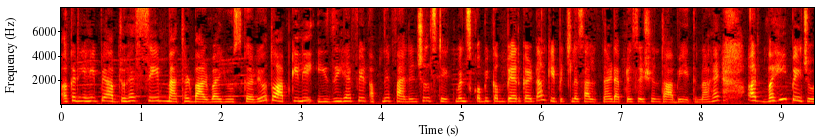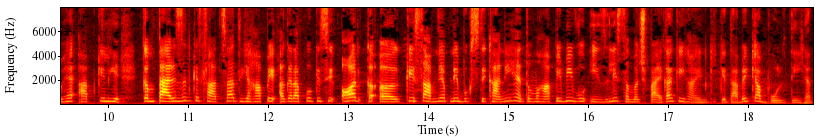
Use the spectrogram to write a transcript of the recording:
अगर यहीं पर आप जो है सेम मैथड बार बार यूज़ कर रहे हो तो आपके लिए ईजी है फिर अपने फाइनेंशियल स्टेटमेंट्स को भी कंपेयर करना कि पिछले साल इतना डेप्रिसिएशन था, अभी इतना है। और वहीं पर जो है आपके लिए कंपैरिजन के साथ साथ यहाँ पे अगर आपको किसी और के सामने अपनी बुक्स दिखानी है तो वहाँ पे भी वो ईजिली समझ पाएगा कि हाँ इनकी किताबें क्या बोलती हैं।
